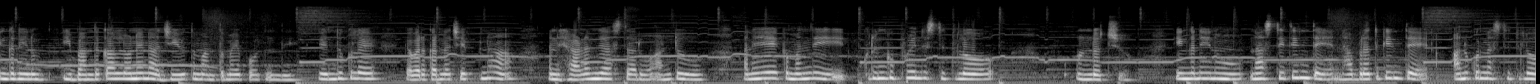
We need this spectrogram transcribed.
ఇంక నేను ఈ బంధకాల్లోనే నా జీవితం అంతమైపోతుంది. ఎందుకులే? ఎవరికన్నా చెప్పినా నన్ను హేళన చేస్తారు అంటూ అనేక మంది కృంగిపోయిన స్థితిలో ఉండొచ్చు. ఇంక నేను నా స్థితింతే నా బ్రతికింతే అనుకున్న స్థితిలో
